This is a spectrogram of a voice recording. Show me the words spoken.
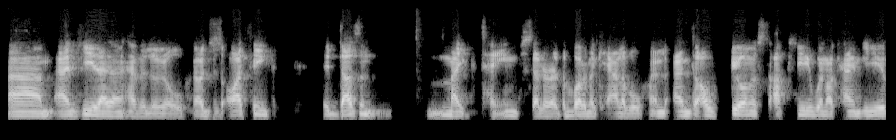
Um, and here they don't have it at all. I just I think it doesn't make teams that are at the bottom accountable. And and I'll be honest, up here when I came here,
